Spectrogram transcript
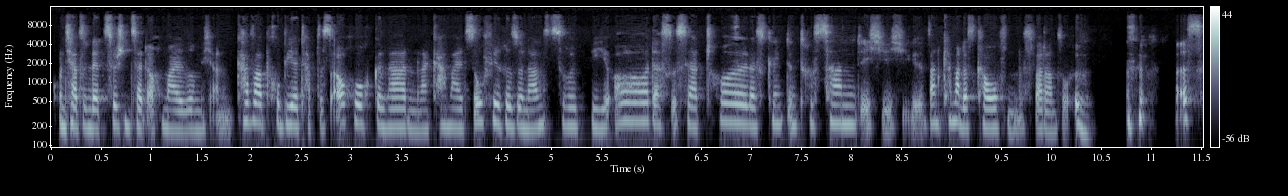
Und ich hatte in der Zwischenzeit auch mal so mich an Cover probiert, habe das auch hochgeladen. Und da kam halt so viel Resonanz zurück wie, oh, das ist ja toll, das klingt interessant. Ich, ich, wann kann man das kaufen? Das war dann so, äh, was?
